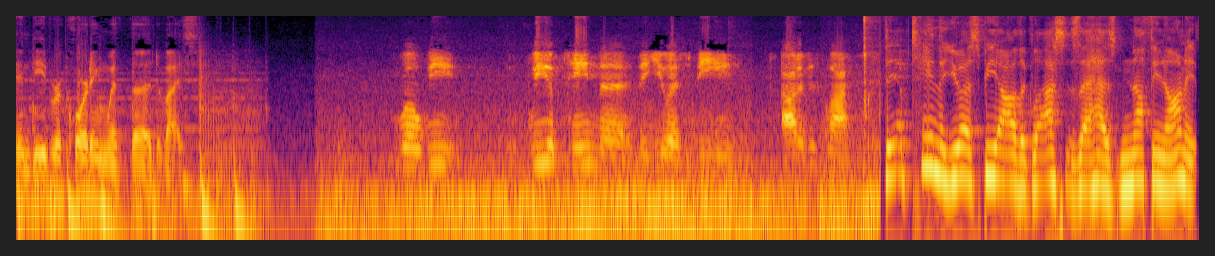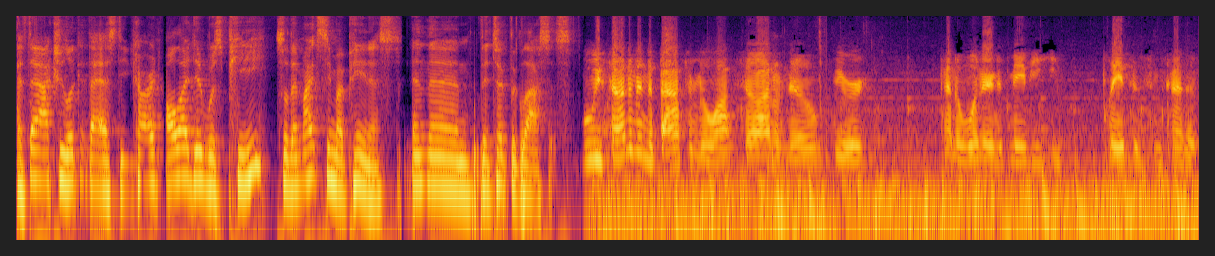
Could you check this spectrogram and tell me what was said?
indeed recording with the device? Well, we we obtained the the USB out of his glasses. They obtained the USB out of the glasses that has nothing on it. If they actually look at the SD card, all I did was pee, so they might see my penis, and then they took the glasses. Well, we found him in the bathroom a lot, so I don't know. We were kind of wondering if maybe he planted some kind of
